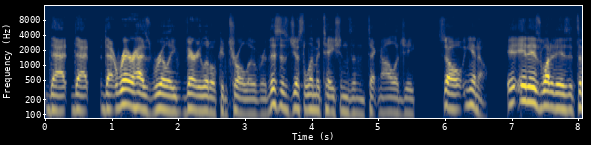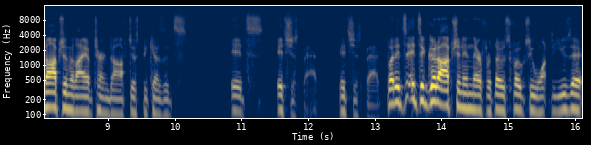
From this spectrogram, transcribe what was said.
that that that Rare has really very little control over. This is just limitations in the technology. So you know, it, it is what it is. It's an option that I have turned off just because it's it's it's just bad. It's just bad. But it's it's a good option in there for those folks who want to use it.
